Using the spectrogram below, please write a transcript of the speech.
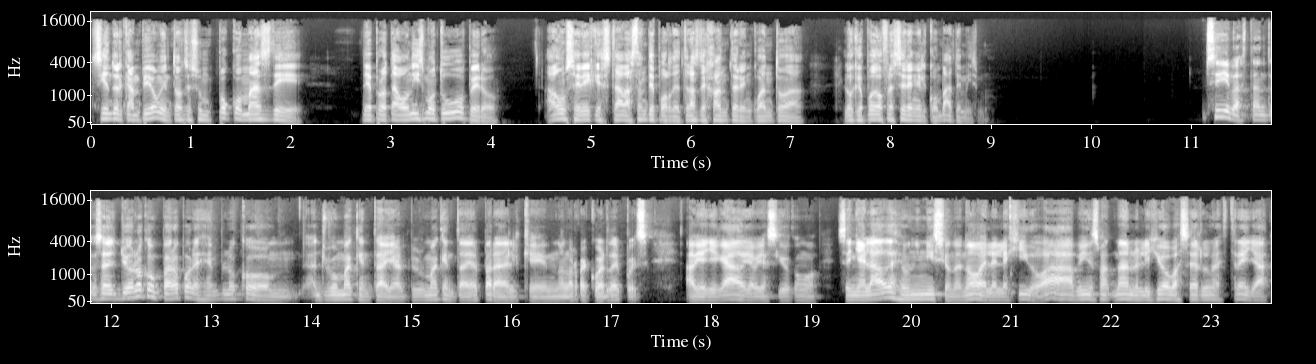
siendo el campeón, entonces un poco más de, de protagonismo tuvo, pero aún se ve que está bastante por detrás de Hunter en cuanto a lo que puede ofrecer en el combate mismo. Sí, bastante. O sea, yo lo comparo, por ejemplo, con Drew McIntyre. Drew McIntyre, para el que no lo recuerde, pues había llegado y había sido como señalado desde un inicio de no, el elegido, ah, Vince McMahon lo eligió, va a ser una estrella,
